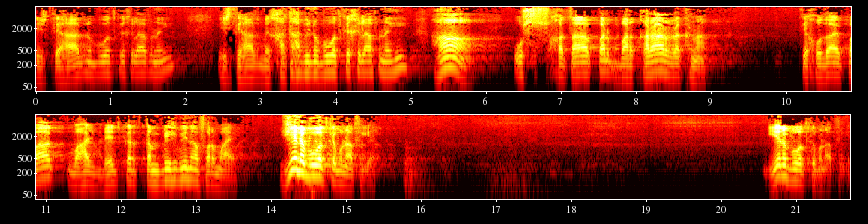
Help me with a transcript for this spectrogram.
اجتہاد نبوت کے خلاف نہیں، اجتہاد میں خطا بھی نبوت کے خلاف نہیں۔ ہاں اس خطا پر برقرار رکھنا کہ خدا پاک واحج بھیج کر تمبی بھی نہ فرمائے۔ یہ نبوت کے منافی ہے۔ یہ نبوت کے منافی ہے۔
